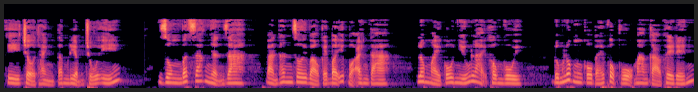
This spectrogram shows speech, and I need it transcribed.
khi trở thành tâm điểm chú ý. Dung bất giác nhận ra bản thân rơi vào cái bẫy của anh ta. Lông mày cô nhíu lại không vui. Đúng lúc cô bé phục vụ mang cà phê đến,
